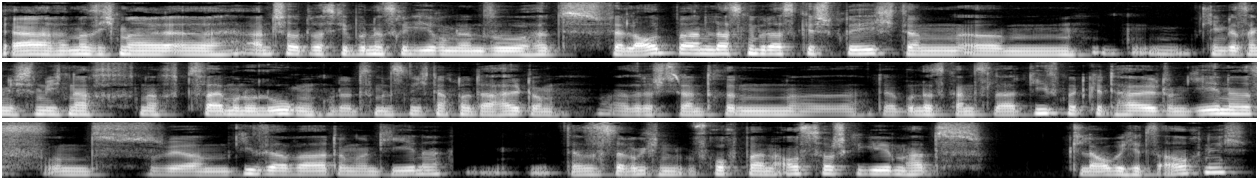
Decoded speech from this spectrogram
Ja, wenn man sich mal äh, anschaut, was die Bundesregierung dann so hat verlautbaren lassen über das Gespräch, dann ähm, klingt das eigentlich ziemlich nach, nach zwei Monologen oder zumindest nicht nach einer Unterhaltung. Also da steht dann drin, äh, der Bundeskanzler hat dies mitgeteilt und jenes und wir haben diese Erwartung und jene. Dass es da wirklich einen fruchtbaren Austausch gegeben hat, glaube ich jetzt auch nicht.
